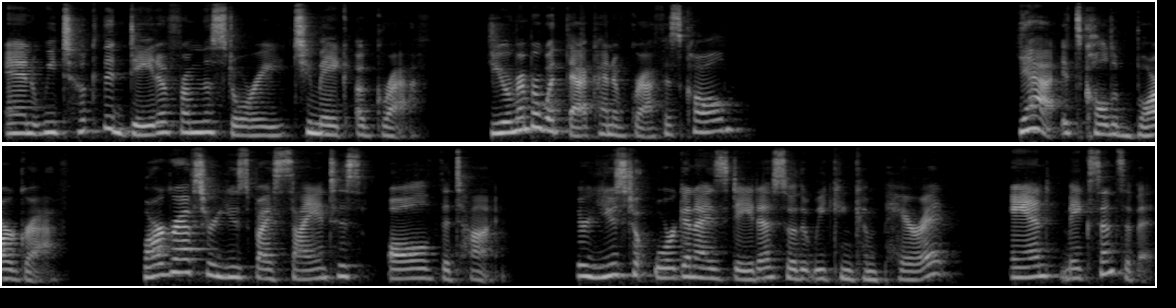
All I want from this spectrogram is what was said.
and we took the data from the story to make a graph. Do you remember what that kind of graph is called? Yeah, it's called a bar graph. Bar graphs are used by scientists all the time. They're used to organize data so that we can compare it and make sense of it.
